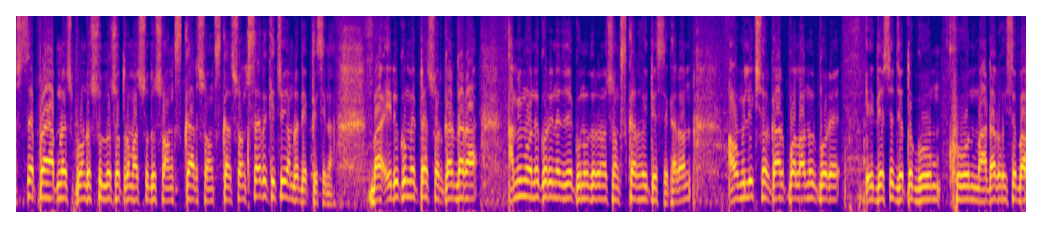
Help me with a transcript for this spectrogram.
আসছে প্রায় আপনার পনেরো, ষোলো, সতেরো মাস শুধু সংস্কার সংস্কার, সংস্কারের কিছুই আমরা দেখতেছি না। বা এরকম একটা সরকার দ্বারা আমি মনে করি না যে কোনো ধরনের সংস্কার হইতেছে। কারণ আওয়ামী লীগ সরকার পলানোর পরে এই দেশে যত গুম, খুন, মার্ডার হয়েছে বা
